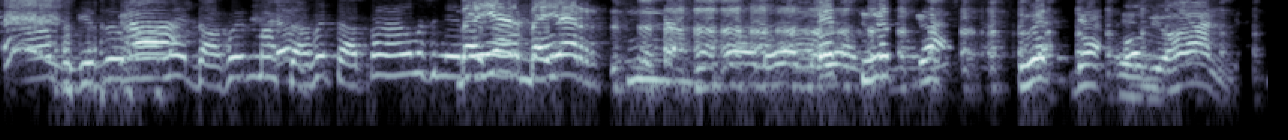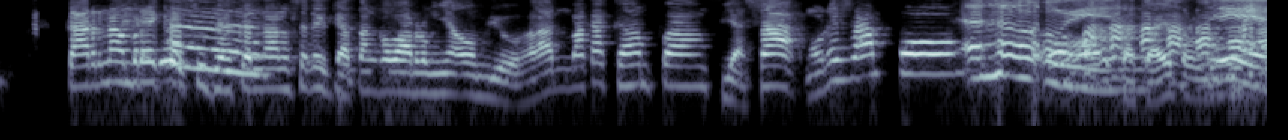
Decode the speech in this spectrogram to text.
Ah, begitu Malik David, Mas David datang, aku masih. Bayar, bayar. Duit, duit enggak? Duit enggak? Om Yohan, karena mereka sudah kenal sering datang ke warungnya Om Yohan, maka gampang, biasa, ngono rampung. Oh iya. dadai terus. Iya. Iya.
